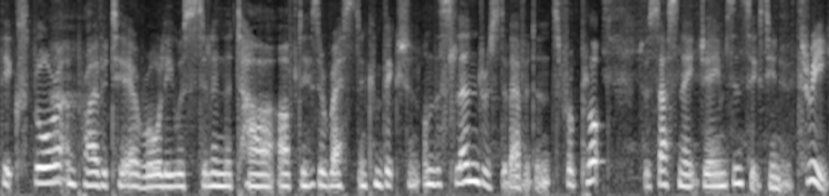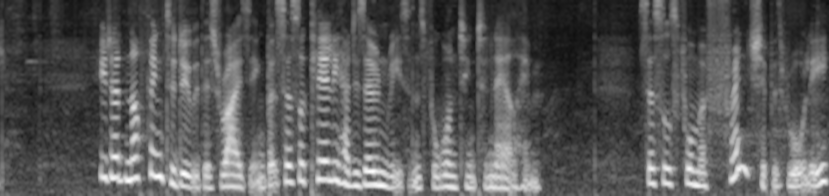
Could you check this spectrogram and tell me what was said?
The explorer and privateer Raleigh was still in the Tower after his arrest and conviction on the slenderest of evidence for a plot to assassinate James in 1603. He'd had nothing to do with this rising, but Cecil clearly had his own reasons for wanting to nail him. Cecil's former friendship with Raleigh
